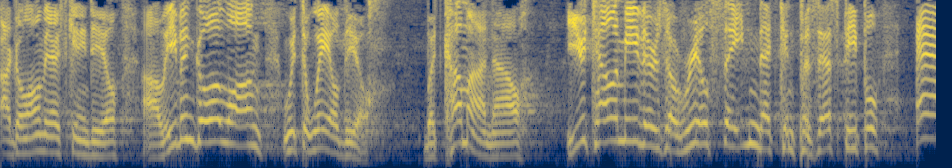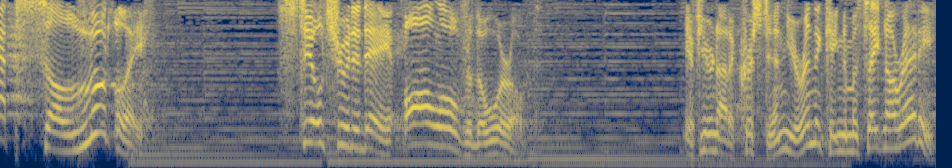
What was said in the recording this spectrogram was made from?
I go along the ice skating deal. I'll even go along with the whale deal. But come on now. You telling me there's a real Satan that can possess people? Absolutely. Still true today, all over the world. If you're not a Christian, you're in the kingdom of Satan already.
